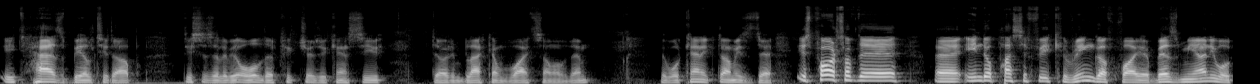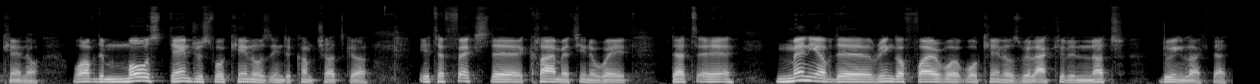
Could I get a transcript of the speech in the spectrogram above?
it has built it up. This is a little bit older pictures you can see. They are in black and white, some of them. The volcanic dome is there. It's part of the uh, Indo-Pacific Ring of Fire, Bezymianny volcano, one of the most dangerous volcanoes in the Kamchatka. It affects the climate in a way that uh, many of the Ring of Fire volcanoes will actually not doing like that.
